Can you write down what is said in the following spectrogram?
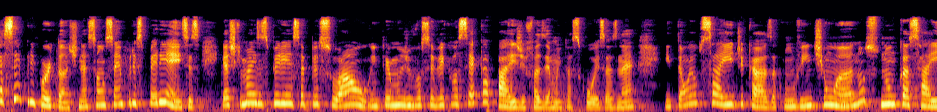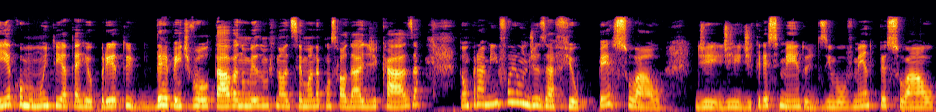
é sempre importante, né? São sempre experiências. E acho que mais experiência pessoal, em termos de você ver que você é capaz de fazer muitas coisas, né? Então, eu saí de casa com 21 anos, nunca saía, como muito ia até Rio Preto e de repente voltava no mesmo final de semana com saudade de casa. Então, para mim, foi um desafio pessoal de, de, de crescimento, de desenvolvimento pessoal.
